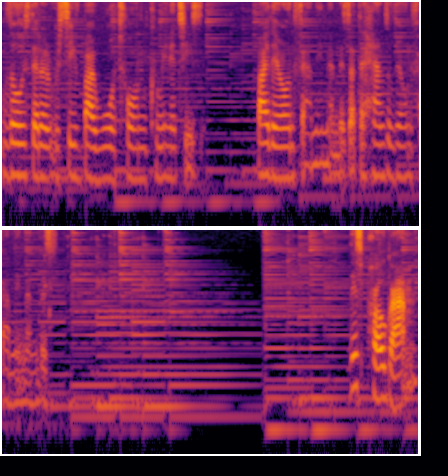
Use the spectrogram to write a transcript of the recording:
those that are received by war-torn communities, by their own family members, at the hands of their own family members. This program,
